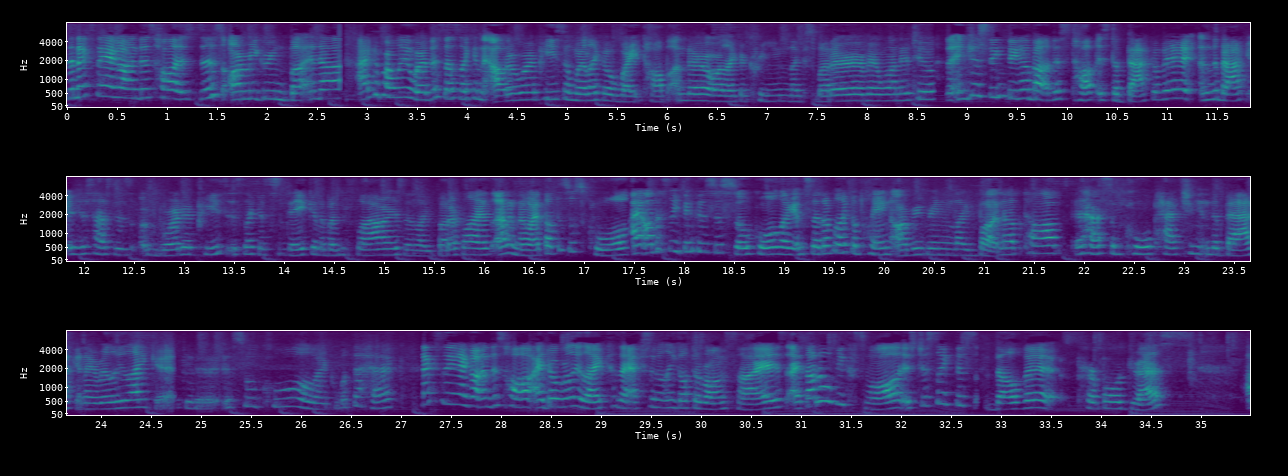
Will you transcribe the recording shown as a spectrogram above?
The next thing I got in this haul is this army green button up. I could probably wear this as like an outerwear piece and wear like a white top under or like a cream like sweater if I wanted to. The interesting thing about this top is the back of it. In the back it just has this embroidered piece. It's like a snake and a bunch of flowers and like butterflies. I don't know. I thought this was cool. I honestly think this is so cool. Like instead of like a plain army green like button up top, it has some cool patching in the back and I really like it. Look at it. It's so cool. Like what the heck? Next thing I got in this haul I don't really like because I accidentally got the wrong size. I thought it would be small. It's just like this velvet purple dress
